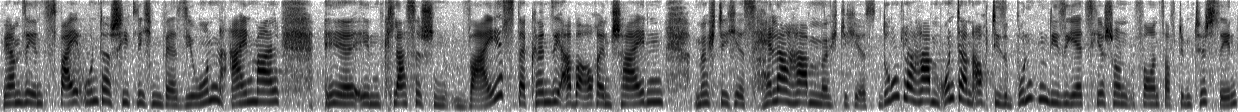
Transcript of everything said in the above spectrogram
Wir haben sie in zwei unterschiedlichen Versionen. Einmal äh, im klassischen Weiß, da können Sie aber auch entscheiden, möchte ich es heller haben, möchte ich es dunkler haben und dann auch diese bunten, die Sie jetzt hier schon vor uns auf dem Tisch sehen.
